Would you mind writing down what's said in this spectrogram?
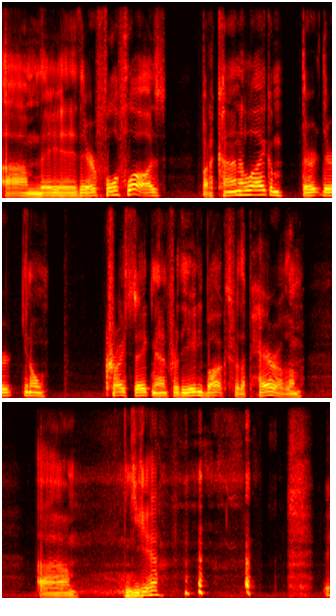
Um, they they're full of flaws, but I kind of like them. They're they're you know, Christ's sake, man, for the 80 bucks for the pair of them. Um, yeah.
